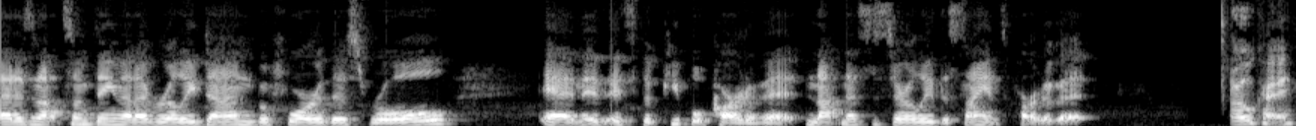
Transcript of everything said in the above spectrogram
that is not something that I've really done before this role. And it, it's the people part of it, not necessarily the science part of it. Okay.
